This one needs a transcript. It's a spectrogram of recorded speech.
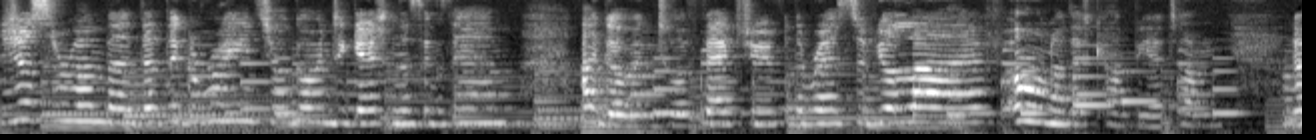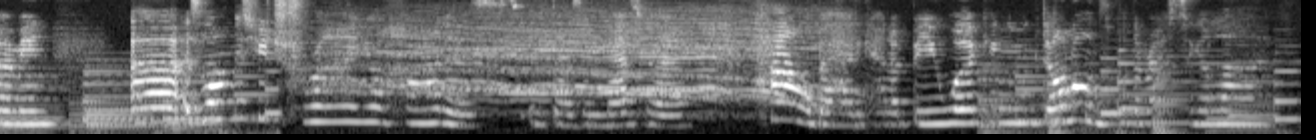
just remember that the grades you're going to get in this exam are going to affect you for the rest of your life. Oh no, that can't be it. Um, no, I mean, uh, as long as you try your hardest, it doesn't matter. How bad can it be working McDonald's for the rest of your life?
